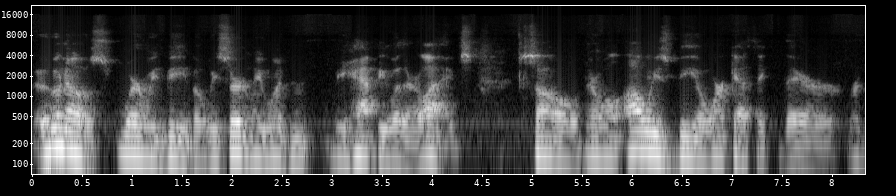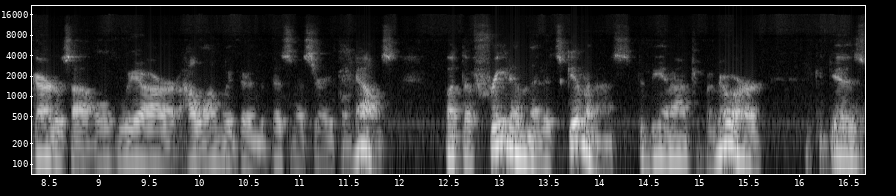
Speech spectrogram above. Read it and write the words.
who knows where we'd be, but we certainly wouldn't be happy with our lives. So there will always be a work ethic there, regardless how old we are, how long we've been in the business, or anything else. But the freedom that it's given us to be an entrepreneur is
